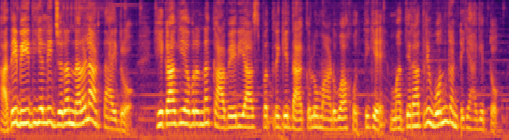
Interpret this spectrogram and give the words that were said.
ಅದೇ ಬೀದಿಯಲ್ಲಿ ಜನ ನರಳಾಡ್ತಾ ಇದ್ರು. ಹೀಗಾಗಿ ಅವರನ್ನು ಕಾವೇರಿ ಆಸ್ಪತ್ರೆಗೆ ದಾಖಲು ಮಾಡುವ ಹೊತ್ತಿಗೆ ಮಧ್ಯರಾತ್ರಿ ಒಂದು ಗಂಟೆಗೆ ಆಗಿತ್ತು.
